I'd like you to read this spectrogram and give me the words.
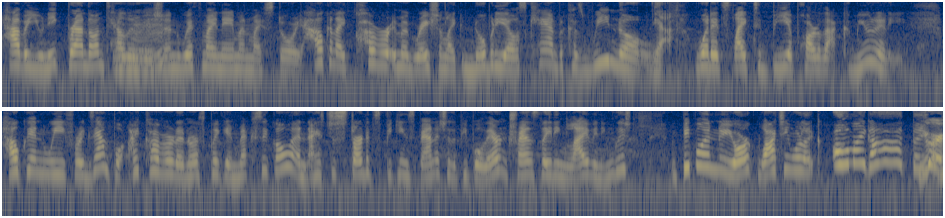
have a unique brand on mm-hmm. television with my name and my story? How can I cover immigration like nobody else can because we know Yeah. what it's like to be a part of that community? How can we, for example, I covered an earthquake in Mexico and I just started speaking Spanish to the people there and translating live in English. People in New York watching were like, "Oh my God, like, You're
